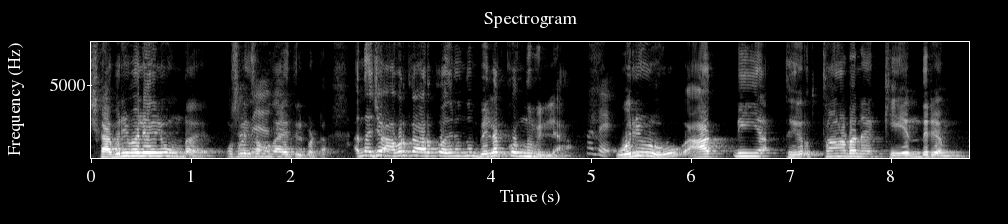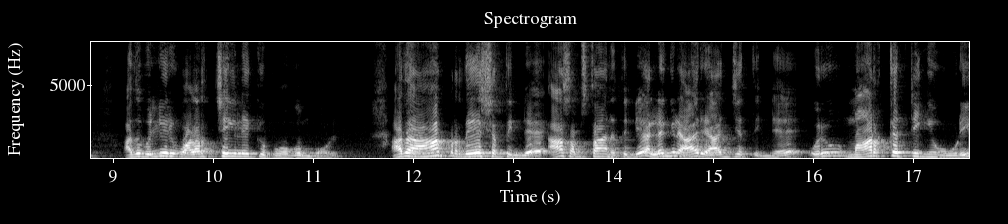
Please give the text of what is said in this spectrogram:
ശബരിമലയിലും ഉണ്ട് മുസ്ലിം. സമുദായത്തിൽപ്പെട്ട. എന്ന് വെച്ചാൽ അവർക്ക് ആർക്കും അതിനൊന്നും വിലക്കൊന്നുമില്ല. ഒരു ആത്മീയ തീർത്ഥാടന കേന്ദ്രം അത് വലിയൊരു വളർച്ചയിലേക്ക് പോകുമ്പോൾ അത് ആ പ്രദേശത്തിന്റെ ആ സംസ്ഥാനത്തിന്റെ അല്ലെങ്കിൽ ആ രാജ്യത്തിന്റെ ഒരു മാർക്കറ്റിംഗ് കൂടി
